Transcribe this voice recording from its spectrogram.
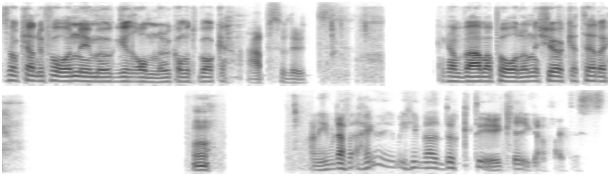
Så kan du få en ny mugg rom när du kommer tillbaka. Absolut. Jag kan värma på den i köket till dig. Han är himla, han är himla duktig i krigen faktiskt.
